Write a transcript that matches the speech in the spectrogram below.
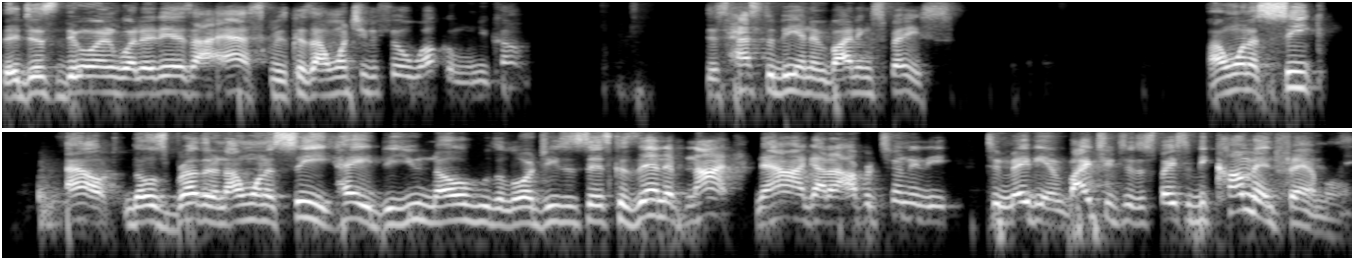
They're just doing what it is I ask because I want you to feel welcome when you come. This has to be an inviting space. I want to seek out those brethren. I want to see, hey, do you know who the Lord Jesus is? Because then, if not, now I got an opportunity to maybe invite you to the space of becoming family.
